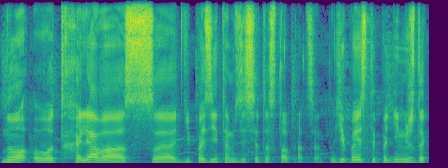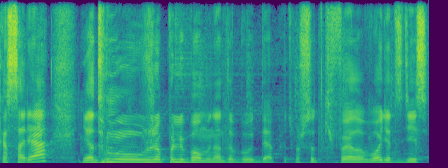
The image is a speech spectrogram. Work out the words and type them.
но вот халява с э, депозитом здесь это 100%. Ну, типа, если ты поднимешь до косаря, я думаю, уже по-любому надо будет депать, потому что все-таки фейл выводит здесь,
